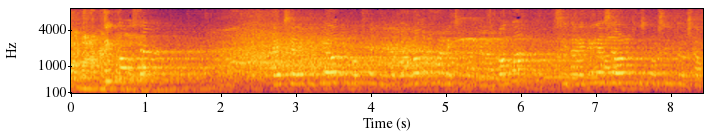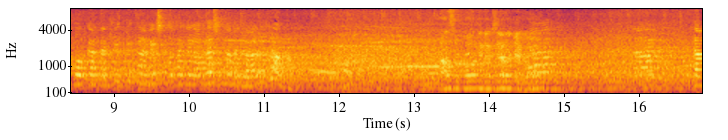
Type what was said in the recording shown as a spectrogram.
τόλμα να πεις Δικό τίποτα. σας. Εξαιρετική όρκο ψηφιακό πράγμα, δεν έχουμε ανοίξει το φάκελο ακόμα. Συγχαρητήρια σε όλους τους υποψήφιους θα πω καταρχήν και θα ανοίξω το φάκελο αμέσως να μετρώ άλλο χρόνο. Να σου πω ότι δεν ξέρω κι εγώ. Τα, τα,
